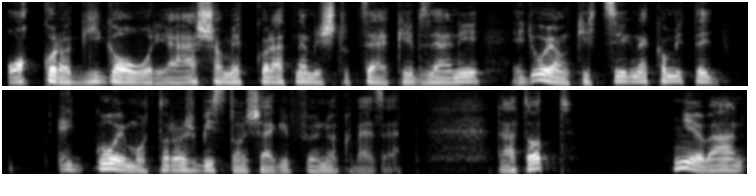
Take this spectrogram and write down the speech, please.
akkora gigaóriás, amikor hát nem is tudsz elképzelni egy olyan kis cégnek, amit egy, egy golymotoros biztonsági főnök vezet. Tehát ott nyilván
